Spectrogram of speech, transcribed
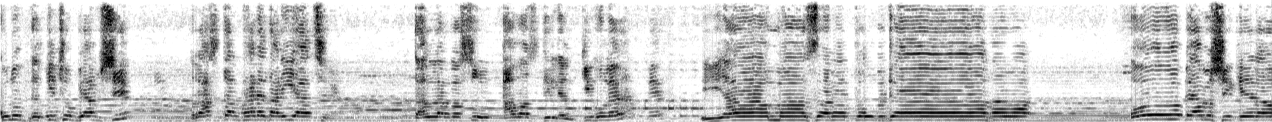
কোন কিছু ব্যবসায়িক রাস্তার ধারে দাঁড়িয়ে আছে। আল্লাহ রাসূল আওয়াজ দিলেন, কি বলে? ইয়া মাসারা তুজার ও ব্যবসায়িকেরা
